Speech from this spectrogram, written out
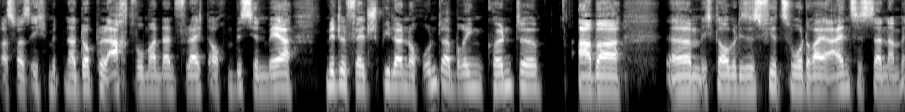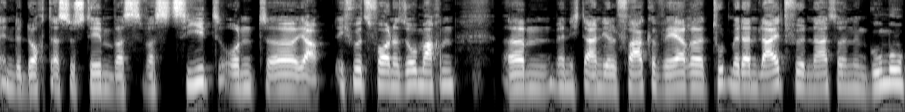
was weiß ich, mit einer Doppel-Acht, wo man dann vielleicht auch ein bisschen mehr Mittelfeldspieler noch unterbringen könnte. Aber ähm, ich glaube, dieses 4-2-3-1 ist dann am Ende doch das System, was, was zieht. Und äh, ja, ich würde es vorne so machen, ähm, wenn ich Daniel Farke wäre. Tut mir dann leid für Nathan Ngumu,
